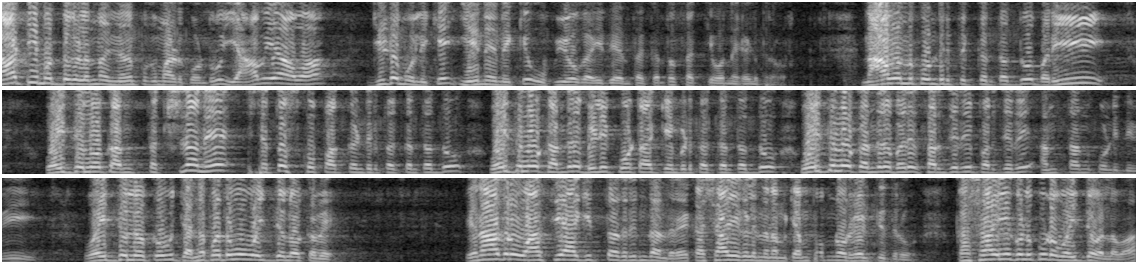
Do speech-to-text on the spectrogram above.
ನಾಟಿ ಮದ್ದುಗಳನ್ನು ನೆನಪು ಮಾಡಿಕೊಂಡ್ರು ಯಾವ ಯಾವ ಗಿಡಮೂಲಿಕೆ ಏನೇನಕ್ಕೆ ಉಪಯೋಗ ಇದೆ ಅಂತಕ್ಕಂಥ ಸತ್ಯವನ್ನು ಹೇಳಿದ್ರು ಅವರು. ನಾವು ಅಂದ್ಕೊಂಡಿರ್ತಕ್ಕಂಥದ್ದು ಬರೀ ವೈದ್ಯಲೋಕ ಅಂದ ತಕ್ಷಣನೇ ಸ್ಟೆಥೋಸ್ಕೋಪ್ ಹಾಕೊಂಡಿರ್ತಕ್ಕಂಥದ್ದು ವೈದ್ಯಲೋಕ ಅಂದ್ರೆ ಬಿಳಿ ಕೋಟ್ ಹಾಕಿ ಬಿಡ್ತಕ್ಕಂಥದ್ದು ವೈದ್ಯ ಲೋಕ ಅಂದ್ರೆ ಬರೀ ಸರ್ಜರಿ, ಪರ್ಜರಿ ಅಂತ ಅಂದ್ಕೊಂಡಿದ್ದೀವಿ ವೈದ್ಯಲೋಕವು ಜನಪದವೂ ವೈದ್ಯ ಲೋಕವೇ. ಏನಾದರೂ ವಾಸಿಯಾಗಿತ್ತು ಅದರಿಂದ ಅಂದ್ರೆ ಕಷಾಯಗಳಿಂದ ನಮ್ಮ ಕೆಂಪಮ್ಮನವ್ರು ಹೇಳ್ತಿದ್ರು. ಕಷಾಯಗಳು ಕೂಡ ವೈದ್ಯವಲ್ಲವಾ?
